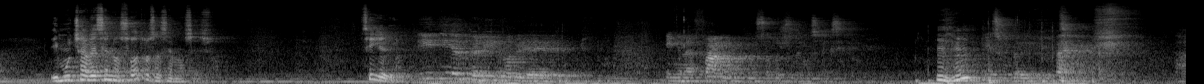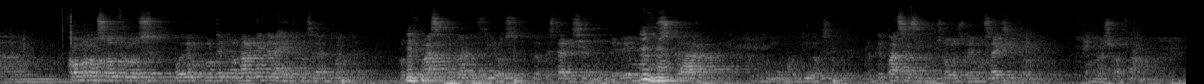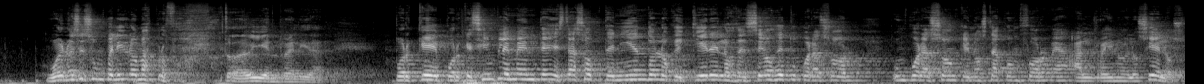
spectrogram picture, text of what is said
Y muchas veces nosotros hacemos eso. Sigue yo. Y, y el peligro de, en el afán, nosotros tenemos éxito. Es un peligro. ¿Cómo nosotros podemos, porque normalmente la gente no se da cuenta, porque uh más importante es Dios, lo que está diciendo, debemos buscar comunión con Dios. Pero ¿qué pasa si nosotros tenemos éxito en nuestro afán? Bueno, ese es un peligro más profundo todavía en realidad. ¿Por qué? Porque simplemente estás obteniendo lo que quiere los deseos de tu corazón, un corazón que no está conforme al reino de los cielos.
